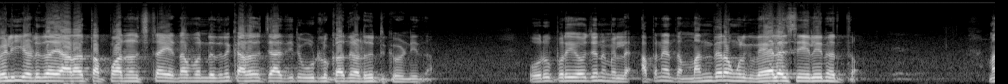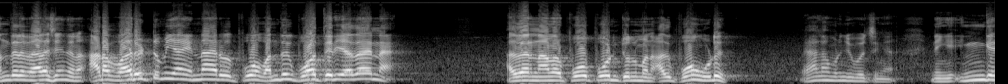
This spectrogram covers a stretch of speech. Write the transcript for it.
வெளியே எழுத யாராவது தப்பாக நினச்சிட்டா என்ன பண்ணுறதுன்னு கதவை சாத்திட்டு வீட்டில் உட்காந்து அழுதுட்டு இருக்க வேண்டியதுதான். ஒரு பிரயோஜனம் இல்லை. அப்போனா அந்த மந்திரம் உங்களுக்கு வேலை செய்யலைன்னு அர்த்தம். மந்திரம் வேலை செய்ய அட வரட்டுமையா என்ன போ வந்து போக தெரியாதா என்ன? அது வேறு நான் போ போன்னு சொல்லுமா அது போ விடு. வேலை முடிஞ்சு போச்சுங்க. நீங்கள் இங்கே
